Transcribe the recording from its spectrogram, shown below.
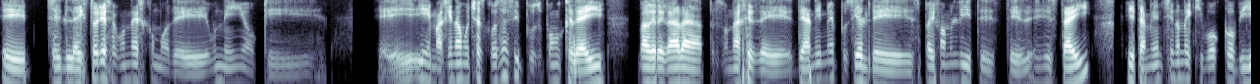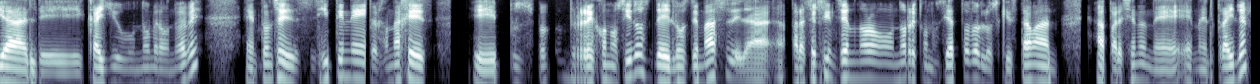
la historia según es como de un niño que eh, imagina muchas cosas y pues supongo que de ahí va a agregar a personajes de, anime, pues sí, el de Spy Family este, está ahí y también si no me equivoco vi al de Kaiju número 9, entonces sí tiene personajes eh, pues, reconocidos de los demás, eh, para ser sincero, no, no reconocía a todos los que estaban apareciendo en, e- en el tráiler,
